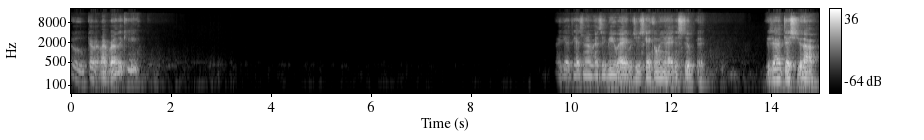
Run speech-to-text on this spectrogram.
Who? Talking about my brother Key? I just catch me on my CB way, but you just can't come in here acting stupid. Because I test you out.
